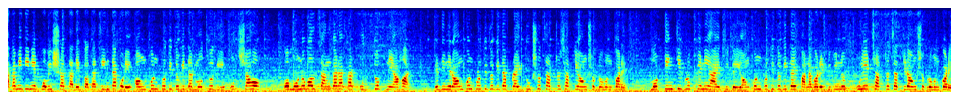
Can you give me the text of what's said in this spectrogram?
আগামী দিনের ভবিষ্যৎ তাদের কথা চিন্তা করে অঙ্কন প্রতিযোগিতার মধ্য দিয়ে উৎসাহ ও মনোবল চাঙ্গা রাখার উদ্যোগ নেওয়া হয়। এদিনের অঙ্কন প্রতিযোগিতা প্রায় দুশো ছাত্রছাত্রী অংশগ্রহণ করে। মোট তিনটি গ্রুপকে নিয়ে আয়োজিত এই অঙ্কন প্রতিযোগিতায় পানাগড়ের বিভিন্ন স্কুলের ছাত্রছাত্রীরা অংশগ্রহণ করে।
